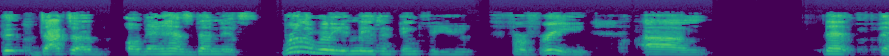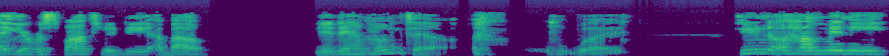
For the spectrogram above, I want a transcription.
the, Dr. Obeng has done this really, really amazing thing for you for free, um, that, that your response would be about your damn ponytail. what? Do you know how many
